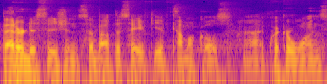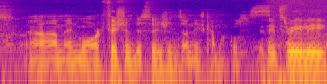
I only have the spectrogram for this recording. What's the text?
better decisions about the safety of chemicals, uh, quicker ones, um, and more efficient decisions on these chemicals. It's really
